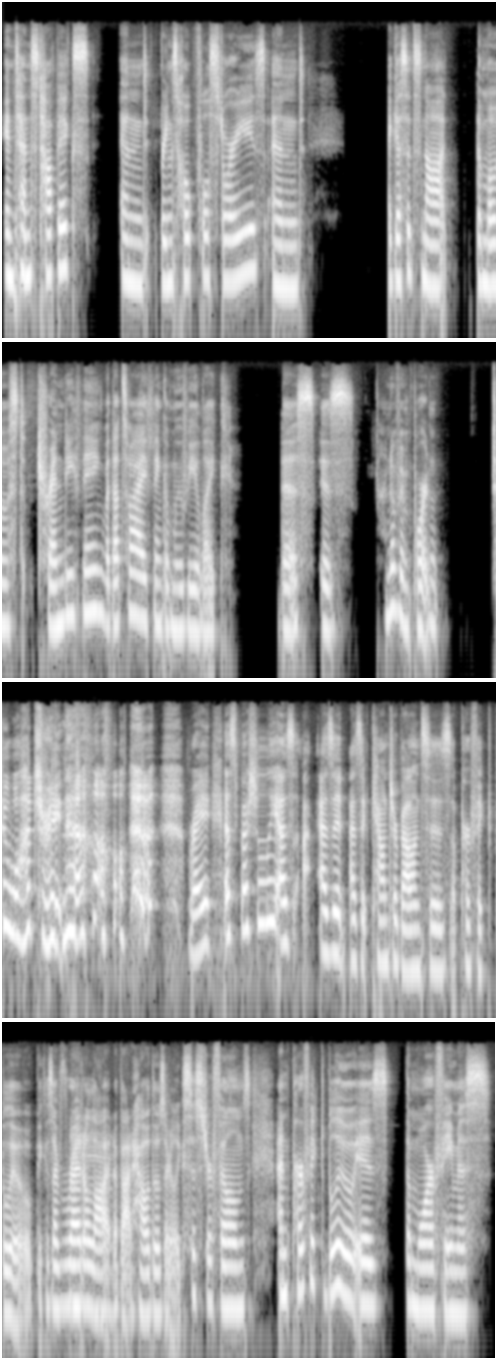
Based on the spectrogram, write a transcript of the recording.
intense topics and brings hopeful stories. And I guess it's not the most trendy thing, but that's why I think a movie like this is kind of important to watch right now right especially as as it as it counterbalances a perfect blue because i've read mm-hmm. a lot mm-hmm. about how those are like sister films and perfect blue is the more famous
